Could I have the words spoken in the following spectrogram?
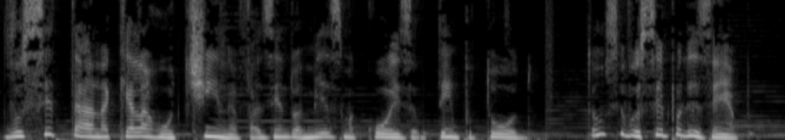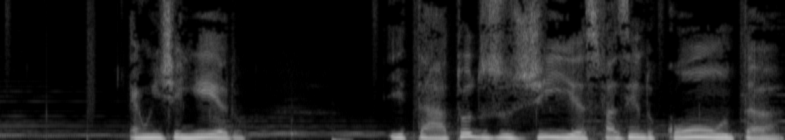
Você está naquela rotina fazendo a mesma coisa o tempo todo? Então, se você, por exemplo, é um engenheiro e está todos os dias fazendo conta,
